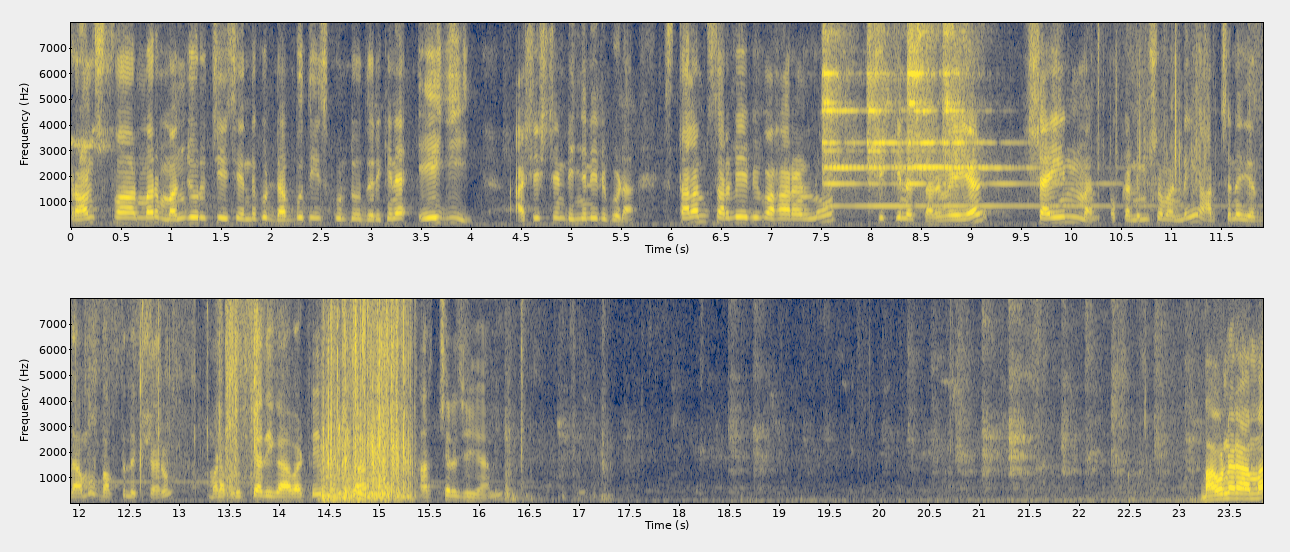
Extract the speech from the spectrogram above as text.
ట్రాన్స్ఫార్మర్ మంజూరు చేసేందుకు డబ్బు తీసుకుంటూ దొరికిన ఏఈ అసిస్టెంట్ ఇంజనీర్ కూడా. స్థలం సర్వే వ్యవహారంలో చిక్కిన సర్వేయర్ షైన్మన్. ఒక్క నిమిషం అండి అర్చన చేద్దాము. భక్తులు ఇచ్చారు మన వృత్తి అది కాబట్టి ముందుగా అర్చన చేయాలి. బాగున్నారా అమ్మ?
